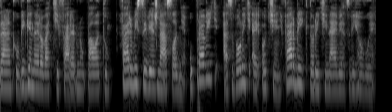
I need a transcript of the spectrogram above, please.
stránku vygenerovať ti farebnú paletu. Farby si vieš následne upraviť a zvoliť aj odtieň farby, ktorý ti najviac vyhovuje.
